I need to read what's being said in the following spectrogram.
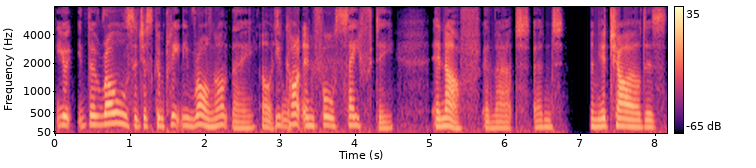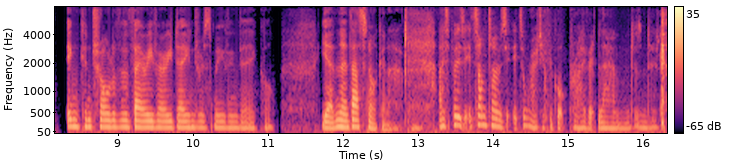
You, the roles are just completely wrong, aren't they? Oh, you awful. can't enforce safety enough in that, and and your child is in control of a very, very dangerous moving vehicle. Yeah, no, that's not going to happen. I suppose it's sometimes it's all right if you've got private land, isn't it?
